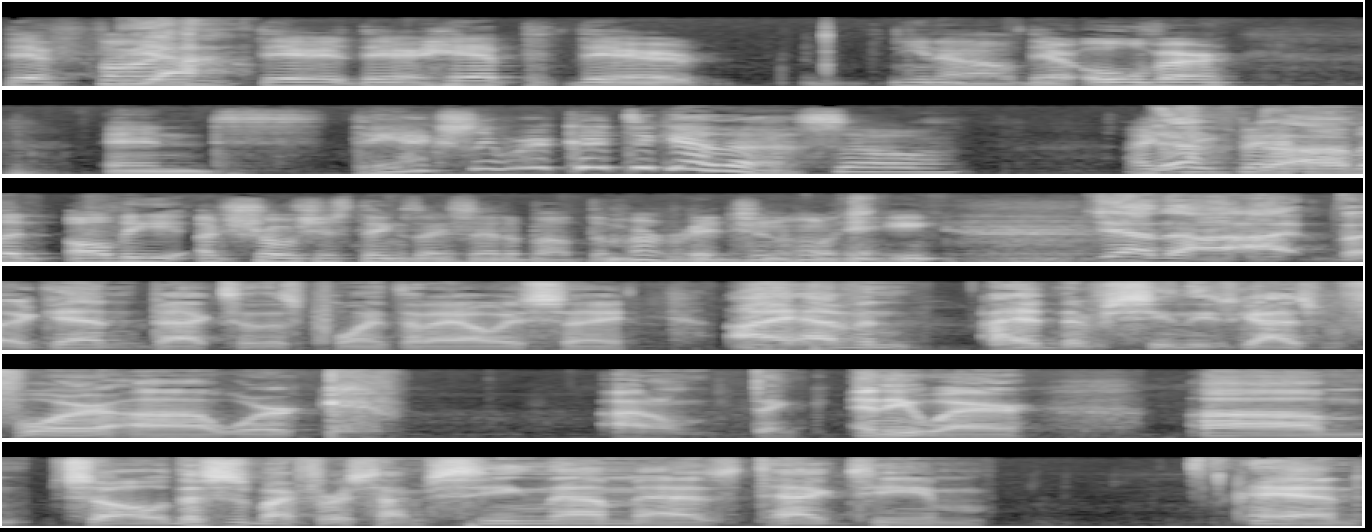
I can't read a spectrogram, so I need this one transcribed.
They're fun. Yeah. They're they're hip. They're you know they're over, and they actually work good together. So. I Yeah, take back uh, all the all the atrocious things I said about them originally. Yeah, the, I, but again, back to this point that I always say, I haven't, I had never seen these guys before uh, work. I don't think anywhere. Um, so this is my first time seeing them as a tag team, and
